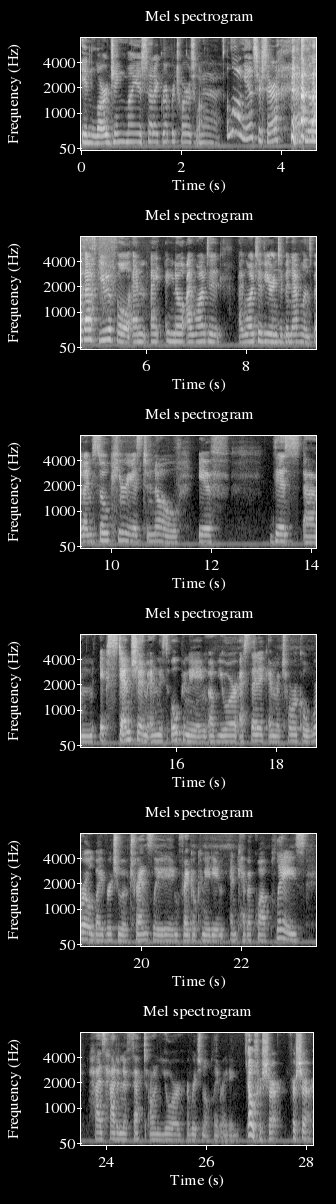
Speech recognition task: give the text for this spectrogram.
enlarging my aesthetic repertoire as well. Yeah. A long answer, Sarah. That's, no, that's beautiful. And I, you know, I want to, I want to veer into benevolence, but I'm so curious to know if this um, extension and this opening of your aesthetic and rhetorical world by virtue of translating Franco-Canadian and Quebecois plays has had an effect on your original playwriting. Oh, for sure, for sure.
